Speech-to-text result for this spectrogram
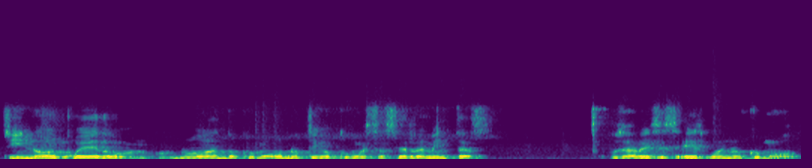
si no puedo o no ando como, o no tengo como estas herramientas, pues a veces es bueno como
